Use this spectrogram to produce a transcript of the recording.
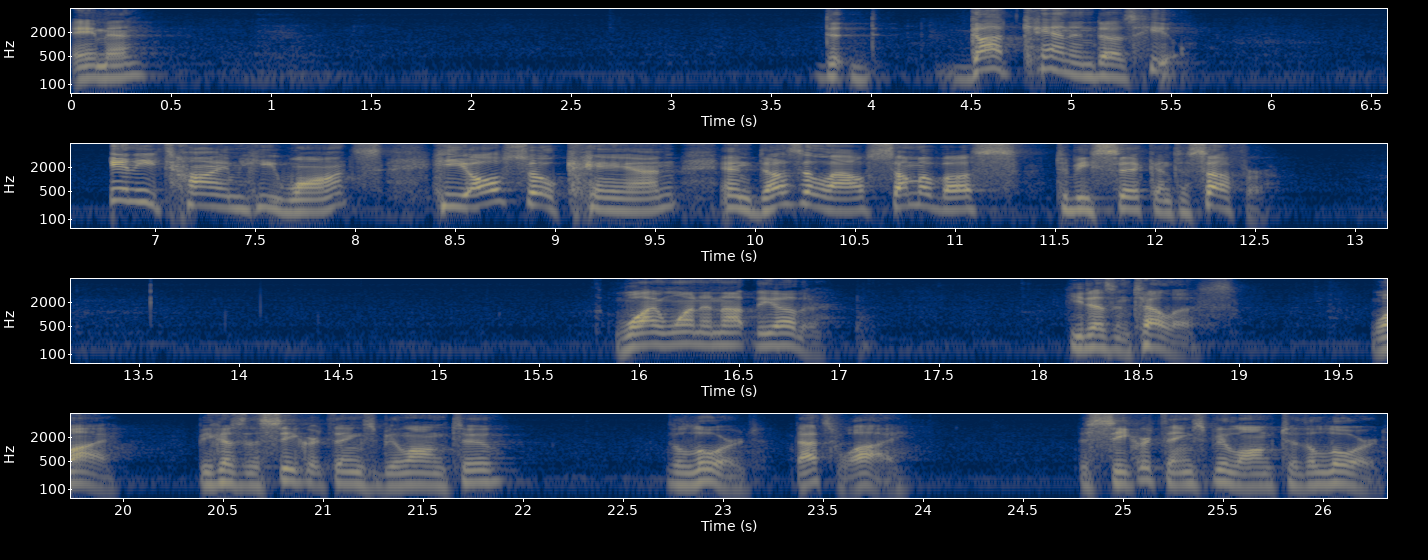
Amen? God can and does heal. Anytime He wants, He also can and does allow some of us to be sick and to suffer. Why one and not the other? He doesn't tell us. Why? Because the secret things belong to the Lord. That's why. The secret things belong to the Lord.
